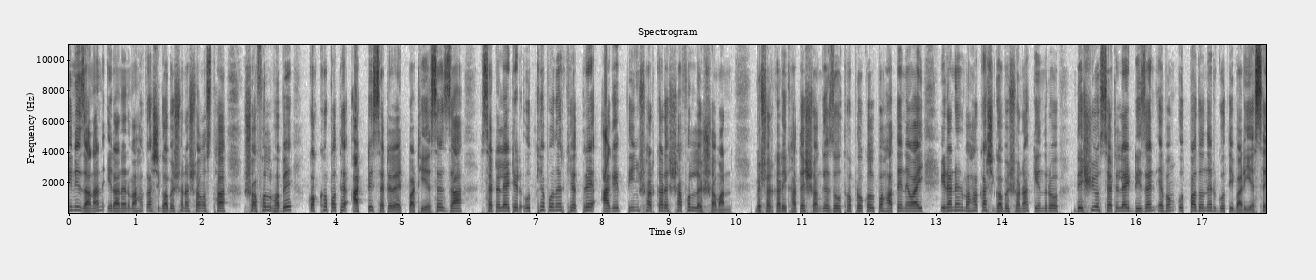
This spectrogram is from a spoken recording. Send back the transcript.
তিনি জানান, ইরানের মহাকাশ গবেষণা সংস্থা সফলভাবে কক্ষপথে আটটি স্যাটেলাইট পাঠিয়েছে, যা স্যাটেলাইটের উৎক্ষেপণের ক্ষেত্রে আগের তিন সরকারের সাফল্যের সমান। বেসরকারি খাতের সঙ্গে যৌথ প্রকল্প হাতে নেওয়ায় ইরানের মহাকাশ গবেষণা কেন্দ্র দেশীয় স্যাটেলাইট ডিজাইন এবং উৎপাদনের গতি বাড়িয়েছে।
